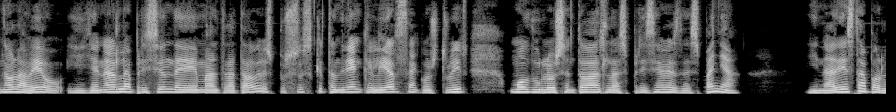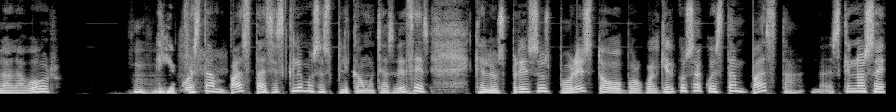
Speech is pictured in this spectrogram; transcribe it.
no la veo. Y llenar la prisión de maltratadores, pues es que tendrían que liarse a construir módulos en todas las prisiones de España. Y nadie está por la labor. Y que cuestan pastas. Es que le hemos explicado muchas veces que los presos por esto o por cualquier cosa cuestan pasta. Es que no se,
